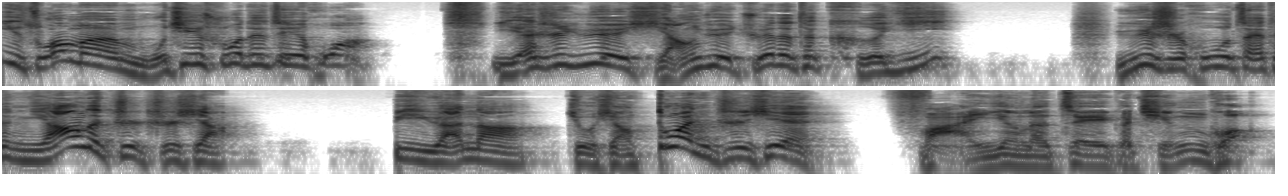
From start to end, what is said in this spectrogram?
一琢磨，母亲说的这话，也是越想越觉得他可疑。于是乎，在他娘的支持下，碧媛呢就向段知县。反映了这个情况。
